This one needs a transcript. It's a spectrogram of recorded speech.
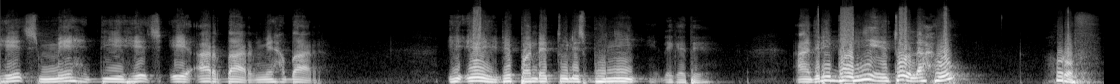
H Meh D H A R dar Mehdar. Eh, eh dia pandai tulis bunyi dia kata. Ah jadi bunyi itu lahu huruf.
